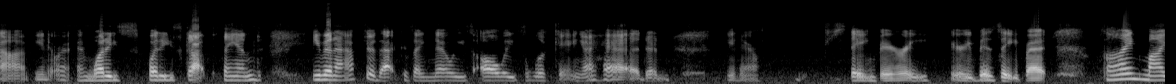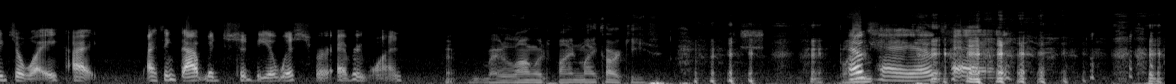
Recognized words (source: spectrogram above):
Uh, you know, and what he's what he's got planned, even after that, because I know he's always looking ahead and, you know, staying very very busy. But find my joy. I, I think that would should be a wish for everyone. Right along with find my car keys. Okay, okay.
